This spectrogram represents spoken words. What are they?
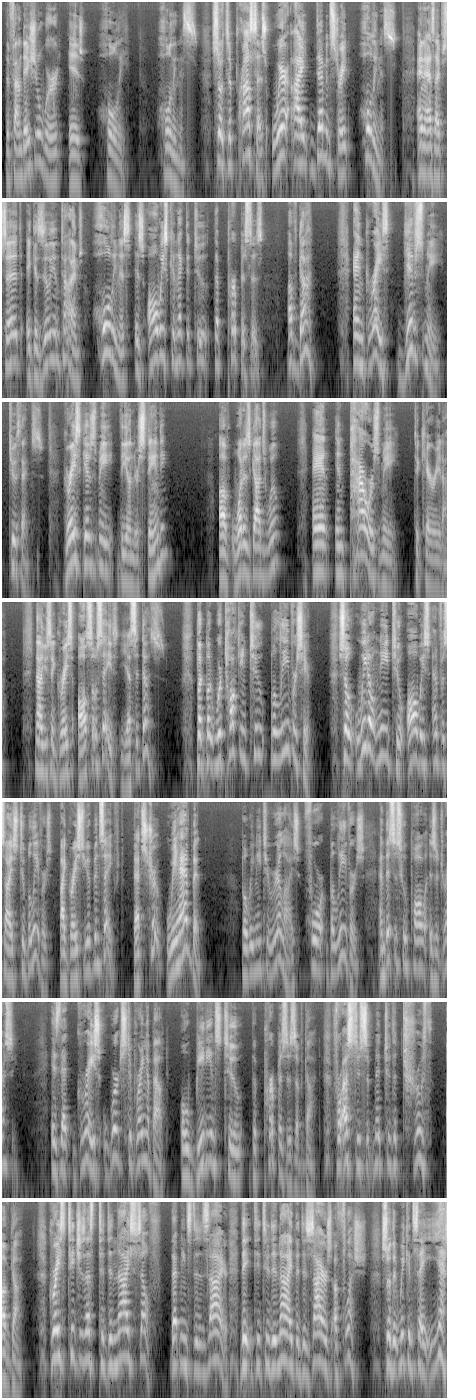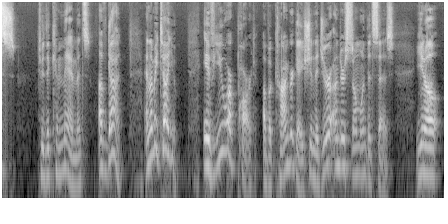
the foundational word is holy, holiness. So it's a process where I demonstrate holiness. And as I've said a gazillion times, holiness is always connected to the purposes of God. And grace gives me two things. Grace gives me the understanding of what is God's will and empowers me to carry it out. Now you say grace also saves. Yes, it does. But but we're talking to believers here. So we don't need to always emphasize to believers, by grace you have been saved. That's true. We have been. But we need to realize for believers, and this is who Paul is addressing, is that grace works to bring about obedience to the purposes of God, for us to submit to the truth of God. Grace teaches us to deny self that means the desire, the, to, to deny the desires of flesh, so that we can say yes to the commandments of God. And let me tell you, if you are part of a congregation that you're under someone that says, you know,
